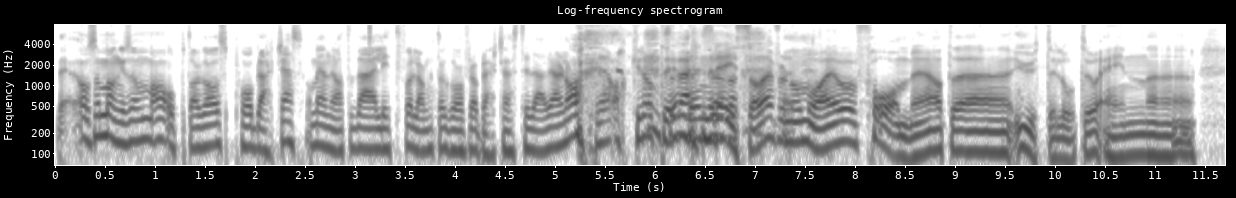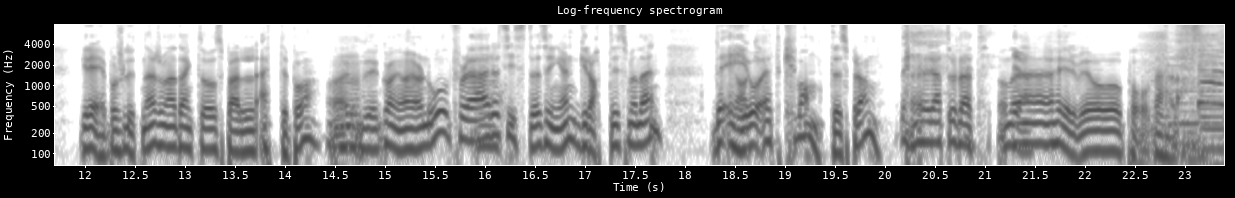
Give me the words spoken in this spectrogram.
det er også mange som har oppdaga oss på blackjazz og mener at det er litt for langt å gå fra blackjazz til der vi er nå. Det er akkurat det, det er den reisa der. For nå må jeg jo få med at jeg utelot jo én greie på slutten her som jeg tenkte å spille etterpå. Mm. Vi kan jo høre nå, for det er siste singelen. Grattis med den. Det er jo et kvantesprang, eh, rett og slett. Og det Ja. hører vi jo på det her, da.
